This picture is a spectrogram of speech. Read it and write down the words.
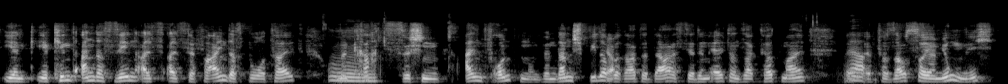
ihr, ihr Kind anders sehen, als, als der Verein das beurteilt. Und dann Mhm. kracht zwischen allen Fronten. Und wenn dann ein Spielerberater da ist, der den Eltern sagt, hört mal, Ja. äh, versaust eurem Jungen nicht,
